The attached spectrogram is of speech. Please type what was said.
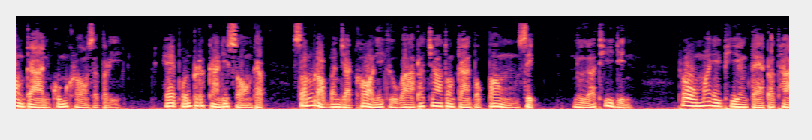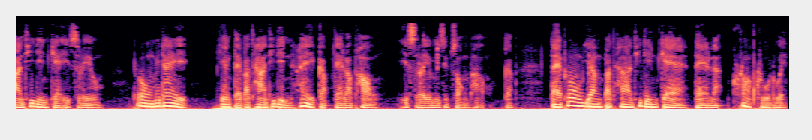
ต้องการคุ้มครองสตรี เหตุผลประการที่สองครับสำหรับบัญญัติข้อนี้คือว่าพระเจ้าต้องการปกป้องสิทธิ์เหนือที่ดิน พระองค์ไม่เพียงแต่ประทานที่ดินแก่อิสราเอล พระองค์ไม่ได้ พียงแต่ประทานที่ดินให้กับแต่ละเผ่า อิสราเอลมีสิบสองเผ่าครับ แต่พระองค์ยังประทานที่ดินแก่แต่ละครอบครัวด้วย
